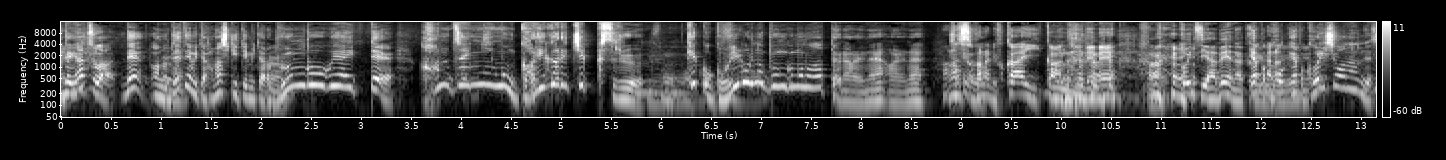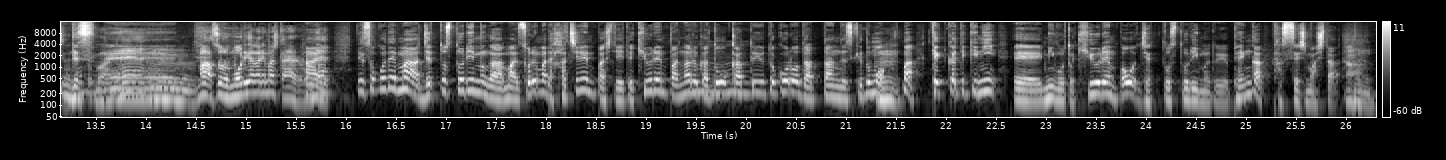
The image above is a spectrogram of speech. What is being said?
うでやつはねあの出てみて話聞いてみたら、文房具屋行って完全にもうガリガリチェックする、結構ゴリゴリの文具物だったよねあれねあれね。話がかなり深い感じでね。はい。こいつやべえなっていう。やっぱこやっぱ凝り性なんですよねですね。まあその盛り上がりましたねあれはね、はい、でそこで、まあ、ジェットストリームが、まあ、それまで8連覇していて9連覇になるかどうかというところだったんですけども、うん。まあ、結果的に、えー見事9連覇をジェットストリームというペンが達成しました、ん。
